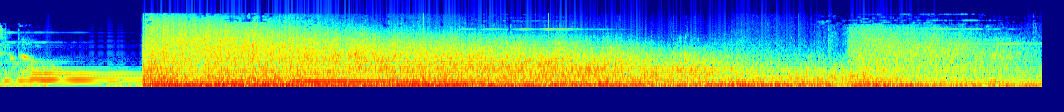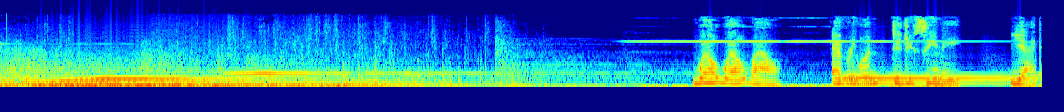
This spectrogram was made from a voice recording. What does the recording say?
1, 0. Well, well, well. Everyone, did you see me? Yep.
